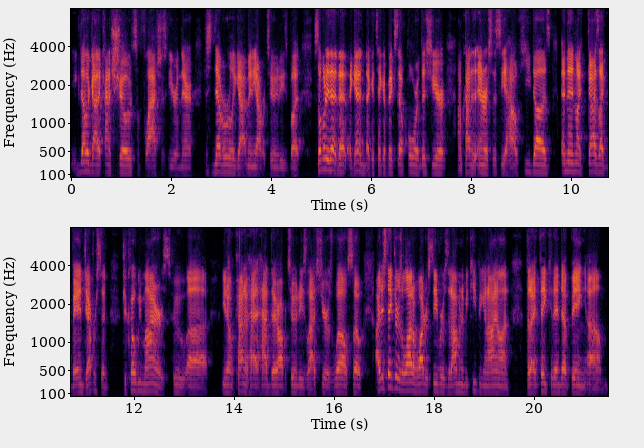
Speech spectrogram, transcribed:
Another guy that kind of showed some flashes here and there, just never really got many opportunities. But somebody that that again that could take a big step forward this year. I'm kind of interested to see how he does. And then like guys like Van Jefferson, Jakobi Meyers, who uh, you know, kind of had, had their opportunities last year as well. So I just think there's a lot of wide receivers that I'm going to be keeping an eye on that I think could end up being um,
